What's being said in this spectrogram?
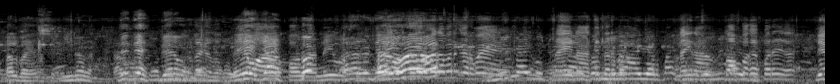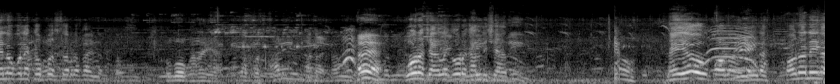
मग हा, नाही वा, पाहुणा, नाही वा. नाही वा, बरोबर कर बाय. नाही ना ते तर बरं. नाही ना तो आपला काय पर्याय आहे? ले नको ले कब्बस सर फायनल गोरं चांगला गोरं खाल्ली शात नाही हो पाहुणा नाही ना. नाही ना.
